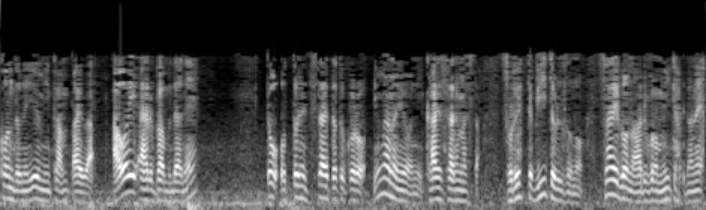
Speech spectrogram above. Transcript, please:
今度のユーミン乾杯は、青いアルバムだね。と夫に伝えたところ、今のように返されました。それってビートルズの最後のアルバムみたいだね。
